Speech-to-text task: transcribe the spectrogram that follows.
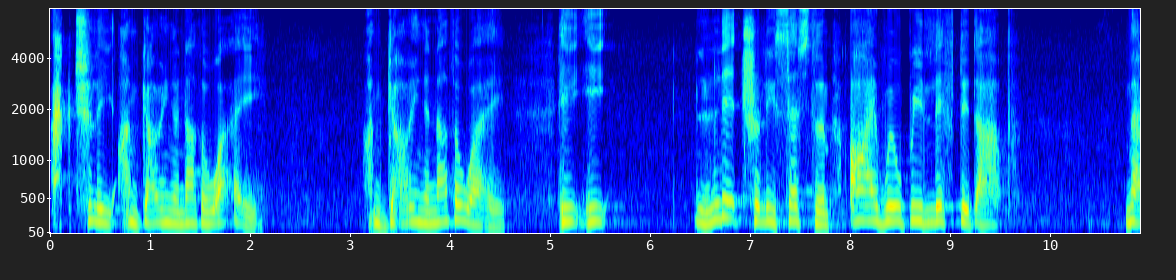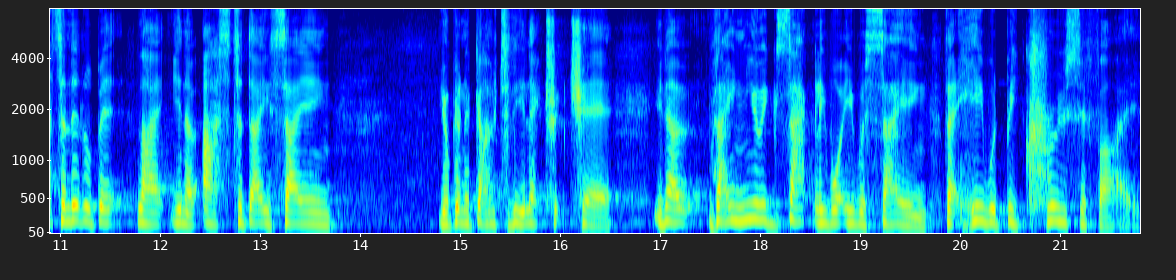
actually, I'm going another way. I'm going another way. He, he literally says to them, I will be lifted up. And that's a little bit like, you know, us today saying, you're going to go to the electric chair. You know, they knew exactly what he was saying, that he would be crucified.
